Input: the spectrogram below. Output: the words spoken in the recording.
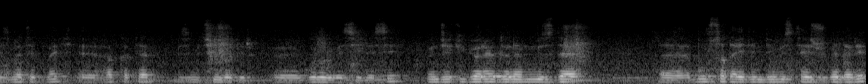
hizmet etmek e, hakikaten bizim için de bir e, gurur vesilesi. Önceki görev dönemimizde e, Bursa'da edindiğimiz tecrübeleri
